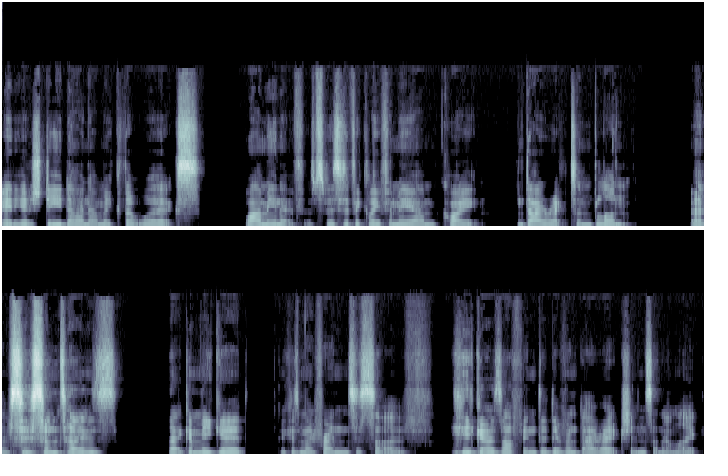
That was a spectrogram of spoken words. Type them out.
ADHD dynamic that works. Well, I mean, it- specifically for me, I'm quite direct and blunt. Um, so sometimes that can be good because my friends are sort of he goes off into different directions, and I'm like,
